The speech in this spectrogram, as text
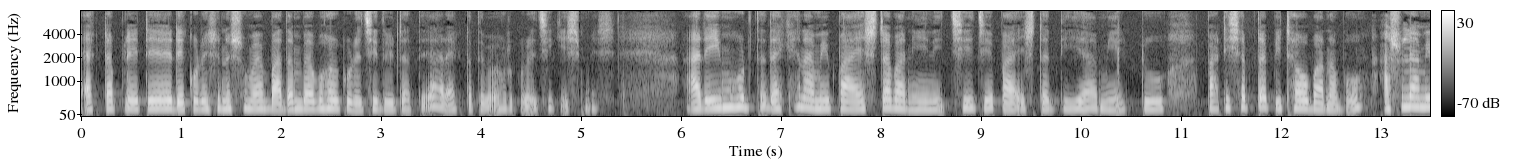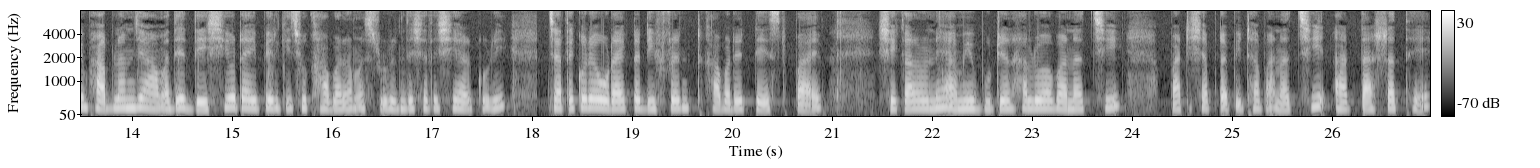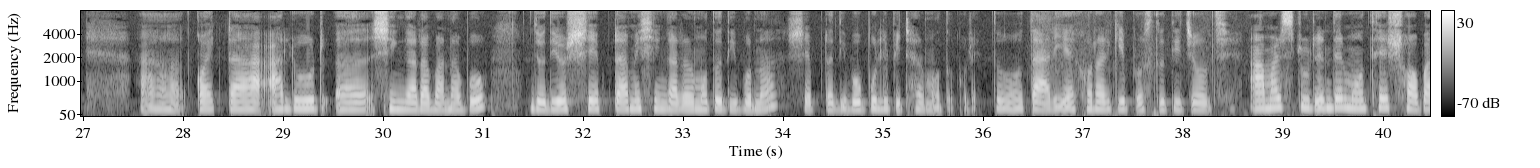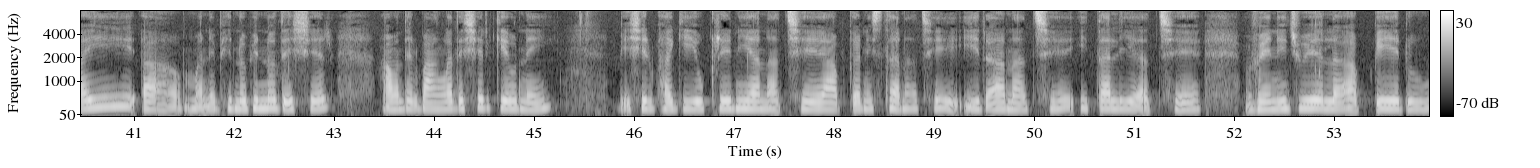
একটা প্লেটে ডেকোরেশনের সময় বাদাম ব্যবহার করেছি দুইটাতে আর একটাতে ব্যবহার করেছি কিশমিশ। আর এই মুহূর্তে দেখেন আমি পায়েসটা বানিয়ে নিচ্ছি, যে পায়েসটা দিয়ে আমি একটু পাটিসাপটা পিঠাও বানাবো। আসলে আমি ভাবলাম যে আমাদের দেশীয় টাইপের কিছু খাবার আমার স্টুডেন্টদের সাথে শেয়ার করি, যাতে করে ওরা একটা ডিফারেন্ট খাবারের টেস্ট পায়। সে কারণে আমি বুটের হালুয়া বানাচ্ছি, পাটিসাপটা পিঠা বানাচ্ছি, আর তার সাথে কয়েকটা আলুর সিঙ্গারা বানাবো। যদিও শেপটা আমি সিঙ্গারার মতো দিব না, শেপটা দিব পুলি পিঠার মতো করে। তো তারই এখন আর কি প্রস্তুতি চলছে। আমার স্টুডেন্টদের মধ্যে সবাই মানে ভিন্ন ভিন্ন দেশের, আমাদের বাংলাদেশের কেউ নেই। বেশিরভাগই ইউক্রেনিয়ান আছে, আফগানিস্তান আছে, ইরান আছে, ইতালি আছে, ভেনিজুয়েলা, পেরু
